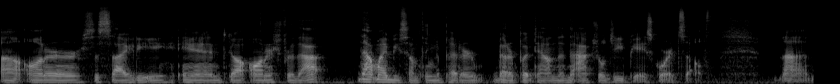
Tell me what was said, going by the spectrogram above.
uh, honor society and got honors for that, that might be something to better better put down than the actual GPA score itself. Um,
